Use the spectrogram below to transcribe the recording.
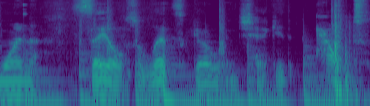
one sale. So let's go and check it out.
